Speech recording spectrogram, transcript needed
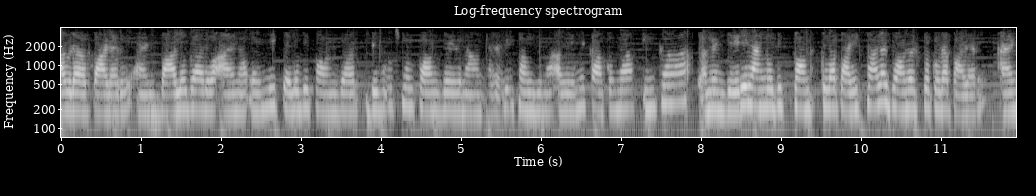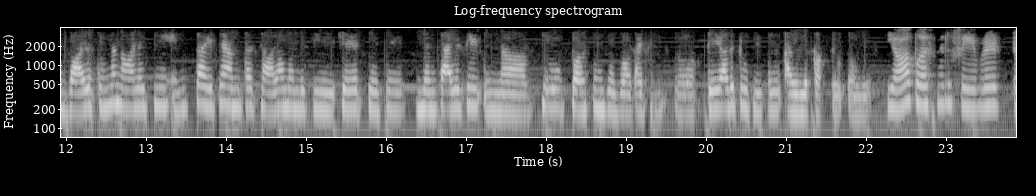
ఆవిడ పాడారు. అండ్ బాలు గారు ఆయన only Telugu songs or devotional songs ఏదైనా మెలడీ సాంగ్స్ అవేమీ కాకుండా ఇంకా ఐ మీన్ వేరే లాంగ్వేజెస్ సాంగ్స్ కూడా పాడి చాలా జానర్స్లో కూడా పాడారు. అండ్ వాళ్ళకున్న నాలెడ్జ్ని ఎంత అయితే అంత చాలా మందికి షేర్ చేసే మెంటాలిటీ ఉన్న two persons is what I think so they are the two people I look up to always your personal favourite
